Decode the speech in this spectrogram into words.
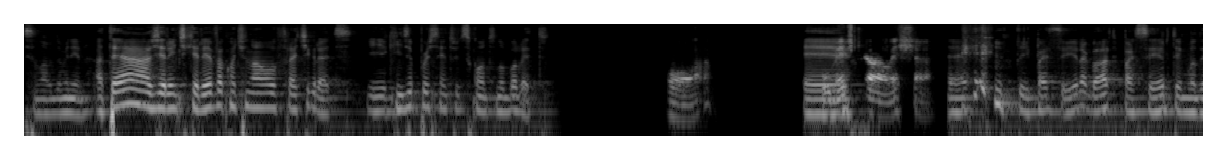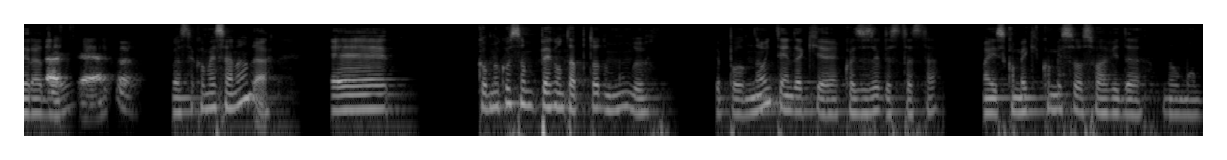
Esse é o nome do menino. Até a gerente querer, vai continuar o frete grátis. E 15% de desconto no boleto. Ó, É, o mexão, o mexão. é, tem parceiro agora, tem parceiro, tem Tá moderador. certo? Agora tá começando a andar. É, como eu costumo perguntar pra todo mundo, tipo, não entenda que é coisas ilícitas, tá? Mas como é que começou a sua vida no mundo?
